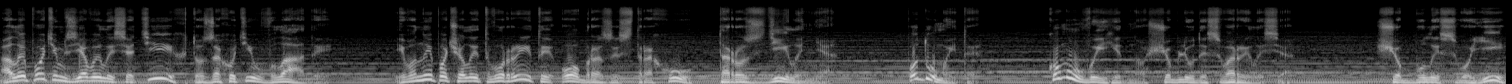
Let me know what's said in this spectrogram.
Але потім з'явилися ті, хто захотів влади, і вони почали творити образи страху та розділення. Подумайте, кому вигідно, щоб люди сварилися? Щоб були свої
